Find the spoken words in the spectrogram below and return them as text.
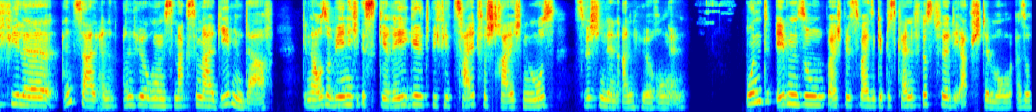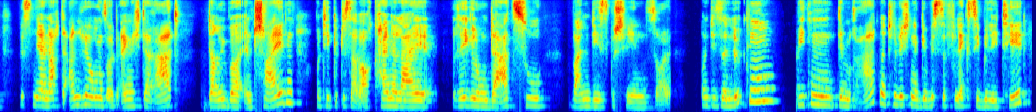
viele Anzahl an Anhörungen es maximal geben darf. Genauso wenig ist geregelt, wie viel Zeit verstreichen muss zwischen den Anhörungen. Und ebenso beispielsweise gibt es keine Frist für die Abstimmung. Also wissen ja, nach der Anhörung sollte eigentlich der Rat darüber entscheiden. Und hier gibt es aber auch keinerlei Regelung dazu, wann dies geschehen soll. Und diese Lücken bieten dem Rat natürlich eine gewisse Flexibilität,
